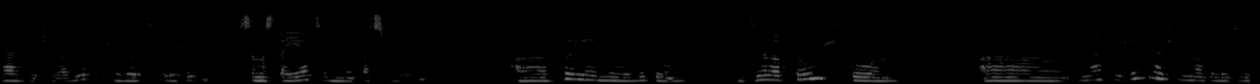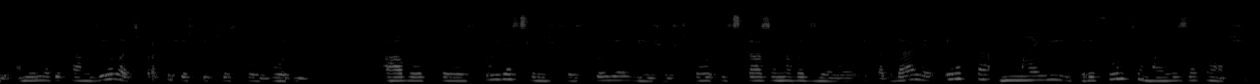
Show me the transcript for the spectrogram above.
каждый человек живет свою жизнь самостоятельно и по-своему. А, что я имею в виду? Дело в том, что а, в нашей жизни очень много людей, они могут там делать практически все, что угодно. А вот э, что я слышу, что я вижу, что из сказанного делаю и так далее, это мои ресурсы, мои задачи.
